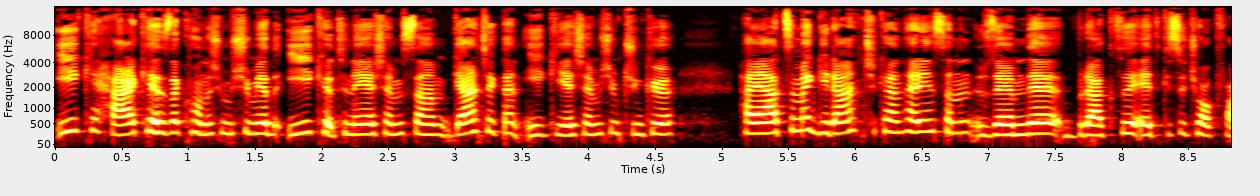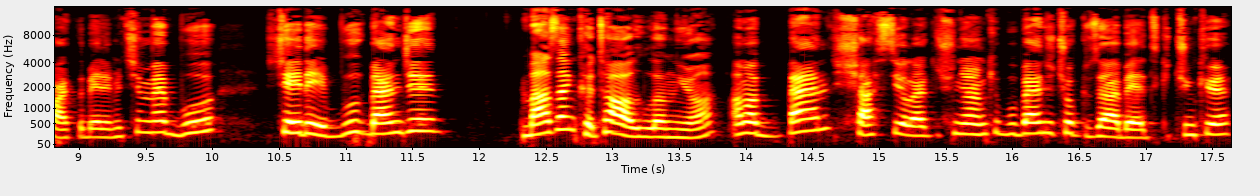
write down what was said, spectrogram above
iyi ki herkesle konuşmuşum ya da iyi kötü ne yaşamışsam gerçekten iyi ki yaşamışım. Çünkü hayatıma giren çıkan her insanın üzerimde bıraktığı etkisi çok farklı benim için ve bu şey değil. Bu bence bazen kötü algılanıyor ama ben şahsi olarak düşünüyorum ki bu bence çok güzel bir etki. Çünkü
